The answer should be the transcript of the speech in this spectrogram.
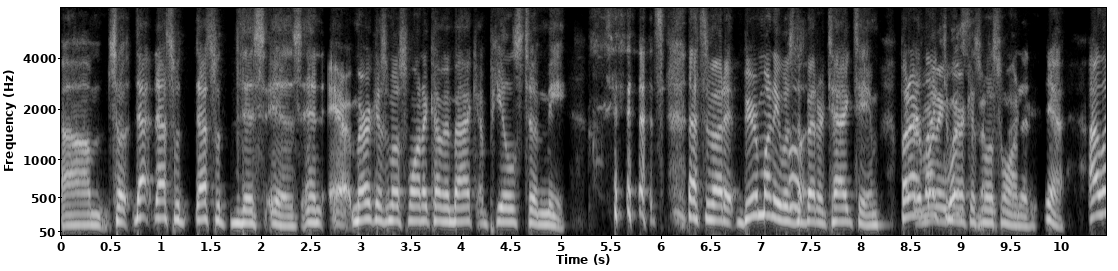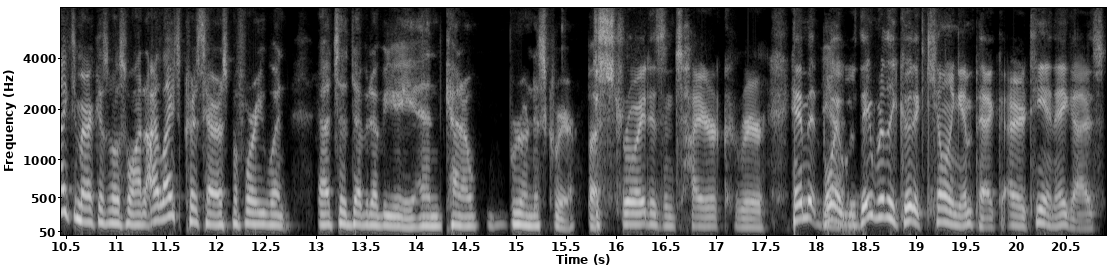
Um, so that that's what that's what this is, and America's Most Wanted coming back appeals to me. that's that's about it. Beer Money was the better tag team, but I Beer liked America's Most Wanted. Yeah, I liked America's Most Wanted. I liked Chris Harris before he went uh, to the WWE and kind of ruined his career. But Destroyed his entire career. Him and boy, Yeah. was they really good at killing Impact or TNA guys.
